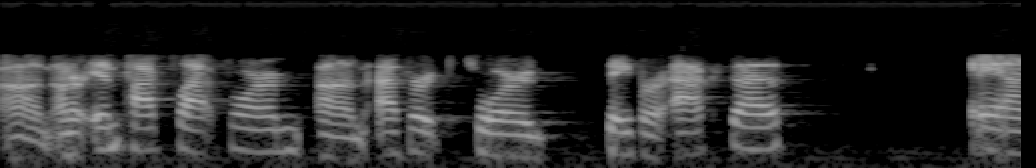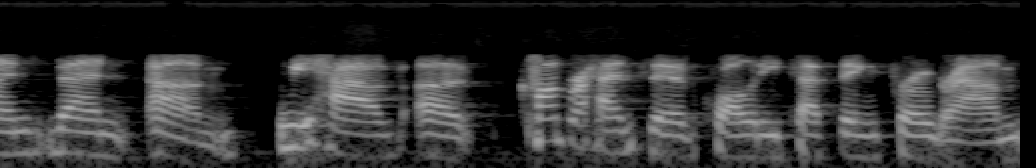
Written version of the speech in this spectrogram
um, on our impact platform um, efforts towards safer access. And then um, we have a comprehensive quality testing program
